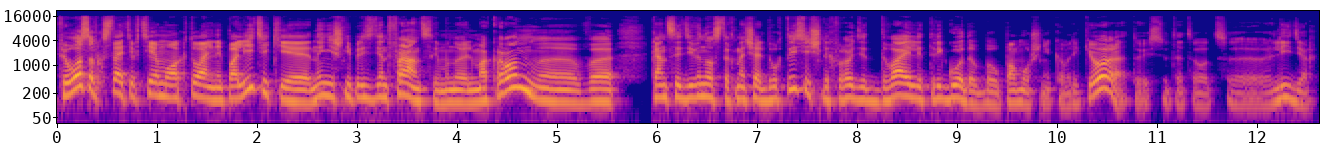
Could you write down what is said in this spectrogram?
философ. Кстати, в тему актуальной политики нынешний президент Франции Эммануэль Макрон э, в конце 90-х, начале 2000-х вроде два или три года был помощником Рикера, то есть вот это вот э, лидер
